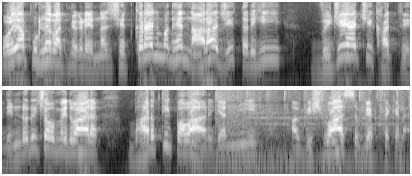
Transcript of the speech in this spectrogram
वळूया पुढल्या बातमीकडे. शेतकऱ्यांमध्ये नाराजी तरीही विजयाची खात्री. दिंडोरीच्या उमेदवार भारती पवार यांनी हा विश्वास व्यक्त केलाय.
